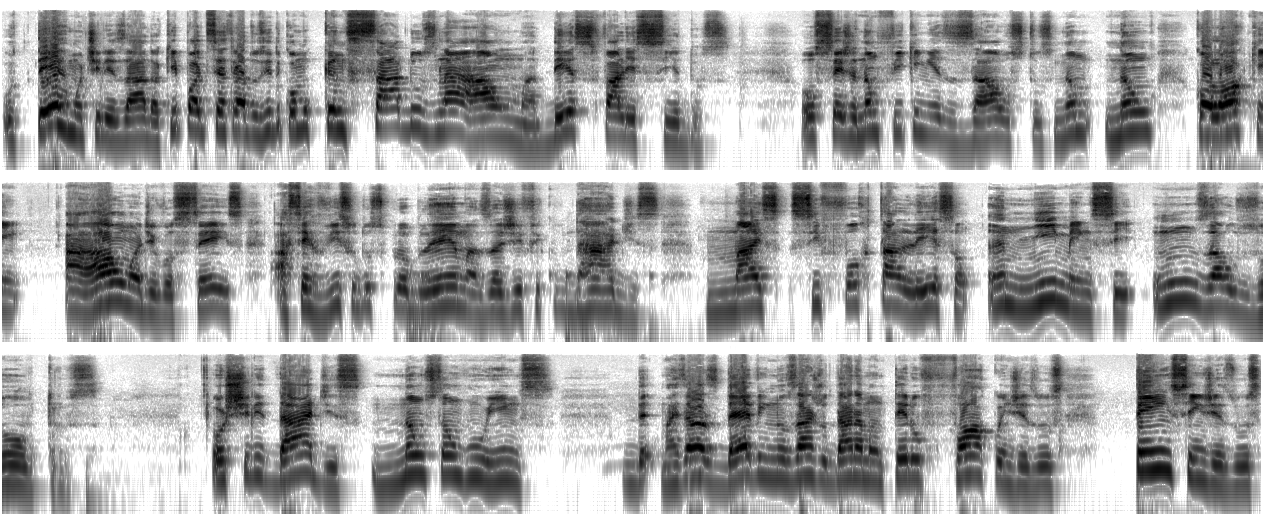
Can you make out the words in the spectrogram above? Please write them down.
o termo utilizado aqui pode ser traduzido como cansados na alma, desfalecidos. Ou seja, não fiquem exaustos, não, não coloquem a alma de vocês a serviço dos problemas, das dificuldades, mas se fortaleçam, animem-se uns aos outros. Hostilidades não são ruins, mas elas devem nos ajudar a manter o foco em Jesus. Pense em Jesus.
